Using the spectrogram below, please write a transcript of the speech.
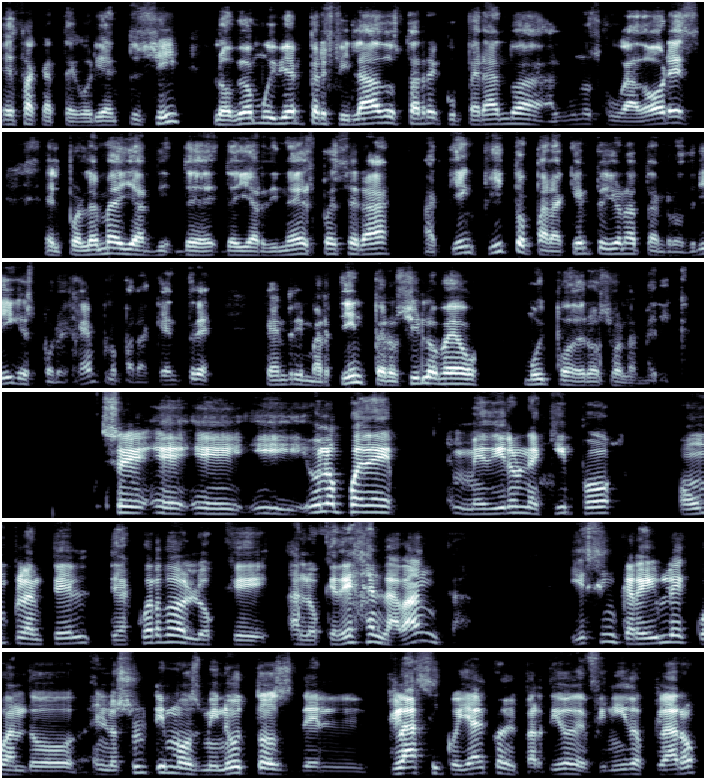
esta categoría. Entonces sí, lo veo muy bien perfilado, está recuperando a algunos jugadores. El problema de, de, de después será a quién quito para que entre Jonathan Rodríguez, por ejemplo, para que entre Henry Martín, pero sí lo veo muy poderoso el América. Sí, eh, eh, y uno puede medir un equipo o un plantel de acuerdo a lo que, a lo que deja en la banca. Y es increíble cuando en los últimos minutos del clásico, ya con el partido definido, claro,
